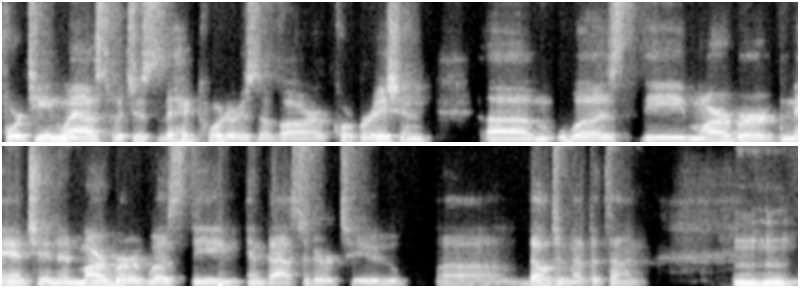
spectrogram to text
14 West, which is the headquarters of our corporation, um, was the Marburg mansion, and Marburg was the ambassador to uh, Belgium at the time. Mm-hmm.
